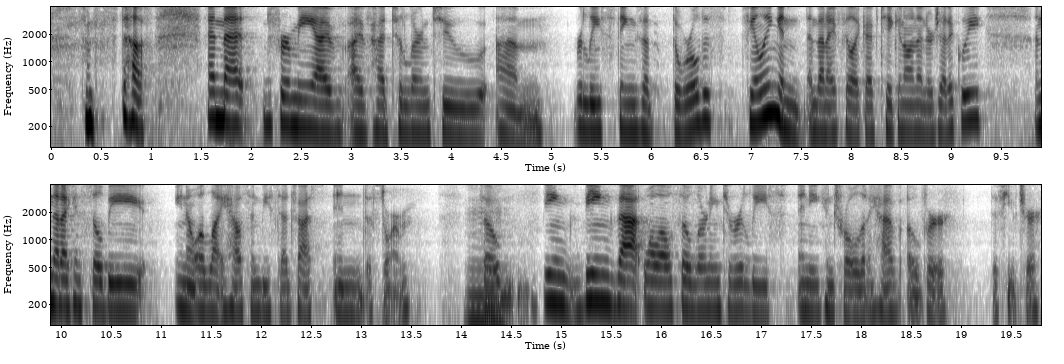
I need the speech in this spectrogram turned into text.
some stuff. And that for me, I've, I've had to learn to um, release things that the world is feeling and, and that I feel like I've taken on energetically and that I can still be, you know, a lighthouse and be steadfast in the storm. So being being that while also learning to release any control that I have over the future.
